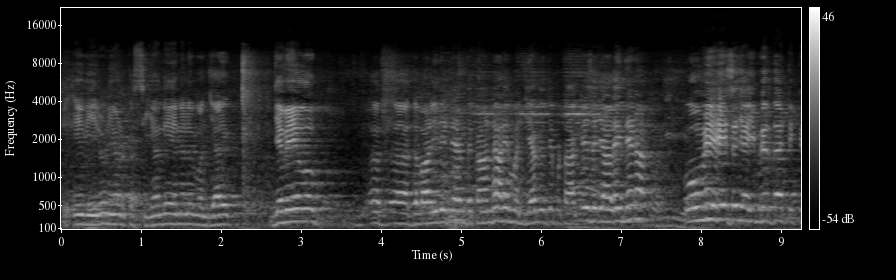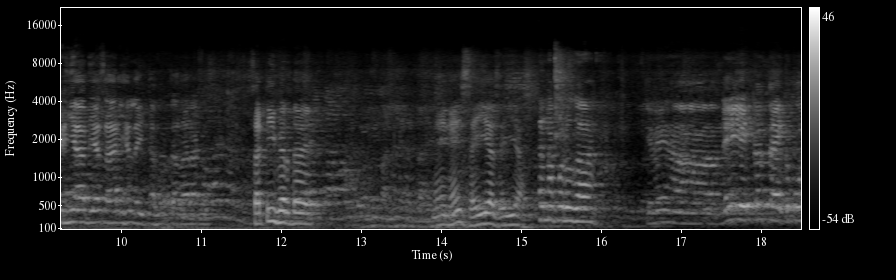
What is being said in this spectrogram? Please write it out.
ਤੇ ਇਹ ਵੀਰ ਹੋਣੀ ਹੁਣ ਕੱਸੀ ਜਾਂਦੇ ਇਹਨਾਂ ਨੇ ਮੰਜਾ ਜਿਵੇਂ ਉਹ ਦੀਵਾਲੀ ਦੇ ਟਾਈਮ ਦੁਕਾਨਾਂ ਵਾਲੇ ਮੰਜਿਆਂ ਦੇ ਉੱਤੇ ਪਟਾਕੇ ਸਜਾ ਲੈਂਦੇ ਨਾ ਉਵੇਂ ਇਹ ਸਜਾਈ ਫਿਰਦਾ ਟਿੱਕੜੀਆਂ ਆਦੀਆਂ ਸਾਰੀਆਂ ਲਾਈਟਾਂ ਲੂਟਾਂ ਸਾਰਾ ਕੁਝ ਸੱਟੀ ਫਿਰਦਾ ਏ नहीं नहीं सही है सही है। करना पड़ेगा। हाँ, हाँ। नहीं एक एक को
